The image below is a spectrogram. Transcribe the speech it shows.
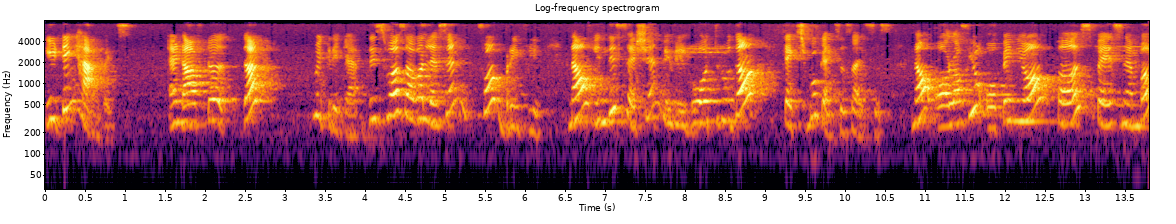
eating habits. And after that quick recap. This was our lesson for briefly. Now in this session we will go through the textbook exercises now all of you open your Pearls page number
